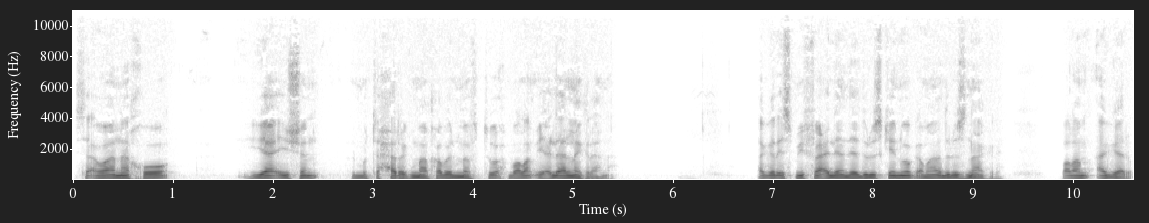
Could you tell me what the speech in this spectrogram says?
سأوانا خو يائشا المتحرك ما قبل مفتوح بلام إعلال نكرهنا أجر اسمي فاعل عند دروس كين وك أمانة دروس ناكره بلام أجر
